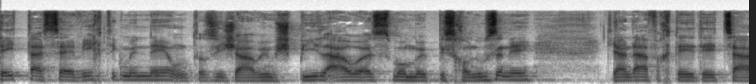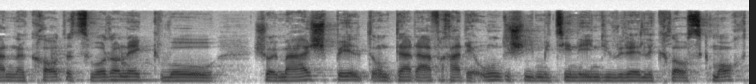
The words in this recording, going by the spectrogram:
Details sehr wichtig nehmen müssen. Und das ist auch im Spiel auch etwas, wo man etwas rausnehmen kann. Die haben einfach die, die Zehner gehabt, der Zworanek, der schon im Eis spielt und der hat einfach auch den Unterschied mit seiner individuellen Klasse gemacht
